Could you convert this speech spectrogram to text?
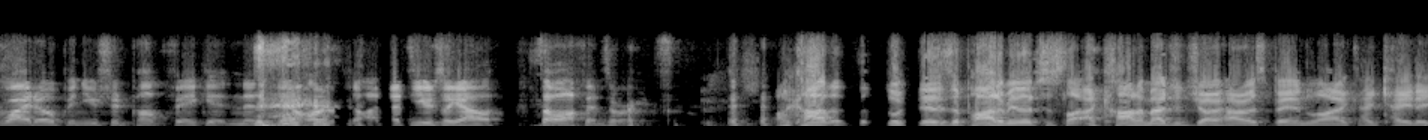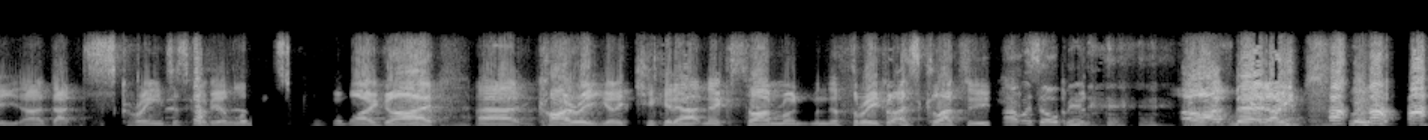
wide open, you should pump fake it and then get a harder shot. That's usually how, that's how offense works. I can't look. There's a part of me that's just like I can't imagine Joe Harris being like, "Hey, KD, uh, that screen's just gonna be a little for my guy. Uh, Kyrie, you gotta kick it out next time when, when the three guys collapse you. I was open. oh, I bet. I,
